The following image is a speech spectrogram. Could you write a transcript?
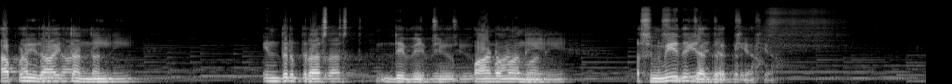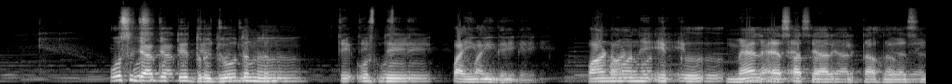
ਆਪਣੀ ਰਾਜਧਾਨੀ ਇੰਦਰਪ੍ਰਸਥ ਦੇ ਵਿੱਚ ਪਾਂਡਵਾਂ ਨੇ ਅਸਮੇਧ ਜਗ ਰੱਖਿਆ। ਉਸ ਜਗ ਉੱਤੇ ਦੁਰਯੋਧਨ ਤੇ ਉਸ ਦੇ ਭਾਈ ਵੀ ਗਏ। ਪਾਂਡਵਾਂ ਨੇ ਇੱਕ ਮਹਿਲ ਐਸਾ ਤਿਆਰ ਕੀਤਾ ਹੋਇਆ ਸੀ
